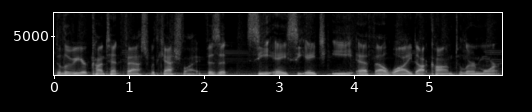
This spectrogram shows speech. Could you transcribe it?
Deliver your content fast with CacheFly. Visit C A C H E F L Y dot com to learn more.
